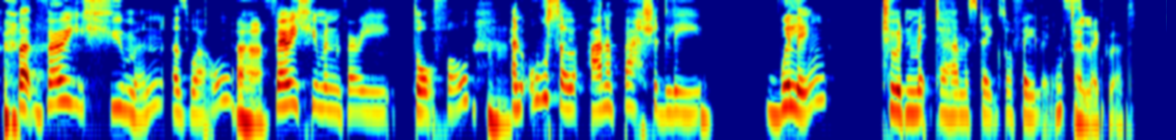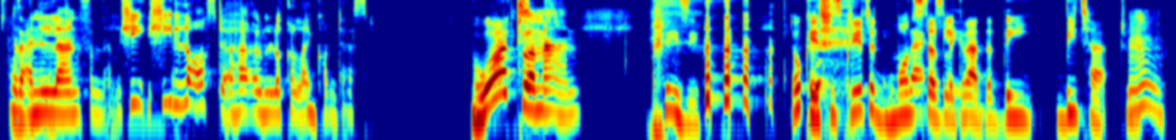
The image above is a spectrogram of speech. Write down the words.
but very human as well. Uh-huh. Very human, very thoughtful, Mhm. and also unabashedly willing to admit to her mistakes or failings I like that. I like and that. learn from them. She she lost at her own lookalike contest What? to a man. Crazy. okay, she's created monsters like that that they beat her to. Mm.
